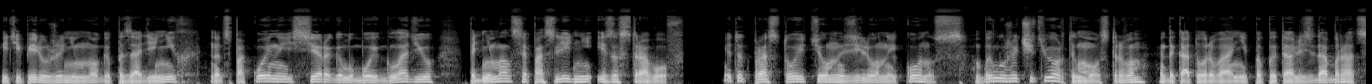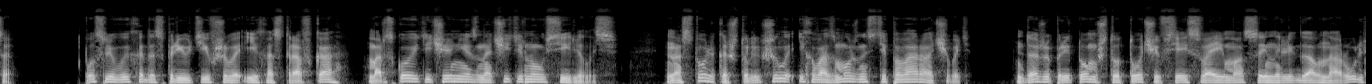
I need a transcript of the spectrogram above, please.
и теперь уже немного позади них, над спокойной серо-голубой гладью поднимался последний из островов. Этот простой темно зеленый конус был уже четвертым островом, до которого они попытались добраться. После выхода с приютившего их островка морское течение значительно усилилось, настолько, что лишило их возможности поворачивать. Даже при том, что Точи всей своей массой налегал на руль,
